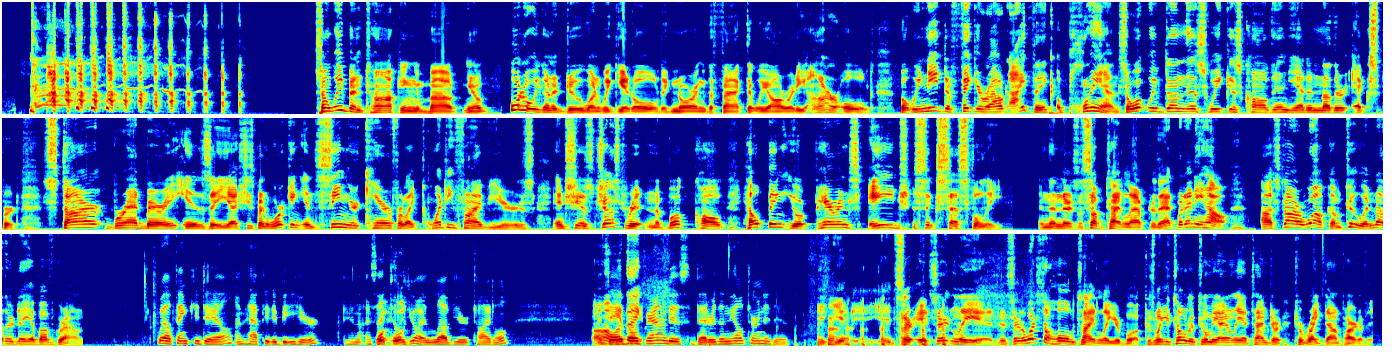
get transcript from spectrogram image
So we've been talking about, you know, what are we going to do when we get old, ignoring the fact that we already are old? But we need to figure out, I think, a plan. So what we've done this week is called in yet another expert. Star Bradbury is a uh, she's been working in senior care for like 25 years and she has just written a book called Helping Your Parents Age Successfully. And then there's a subtitle after that. But anyhow, uh, Star, welcome to another day above ground. Well, thank you, Dale. I'm happy to be here. And as What- I told what- you, I love your title. Oh, a day well, above ground is better than the alternative. yeah, it, it certainly is. It certainly, what's the whole title of your book? Because when you told it to me, I only had time to, to write down part of it.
